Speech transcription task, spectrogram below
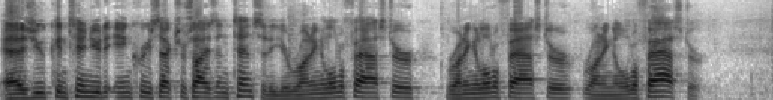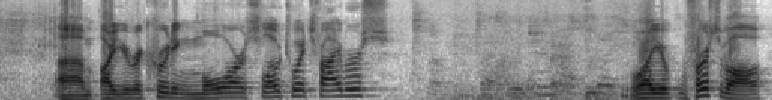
as you continue to increase exercise intensity, you're running a little faster, running a little faster, running a little faster. Um, are you recruiting more slow twitch fibers? Well, you're, first of all,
